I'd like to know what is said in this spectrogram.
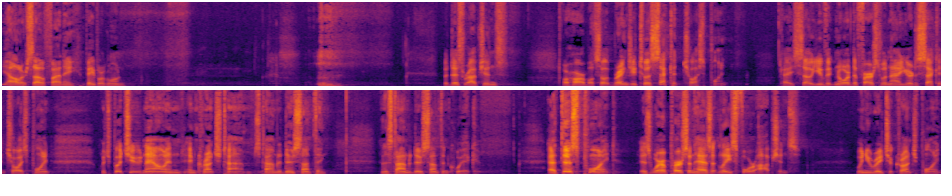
Y'all are so funny. People are going. but disruptions are horrible. So it brings you to a second choice point. Okay, so you've ignored the first one, now you're at a second choice point, which puts you now in, in crunch time. It's time to do something, and it's time to do something quick. At this point is where a person has at least four options when you reach a crunch point.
